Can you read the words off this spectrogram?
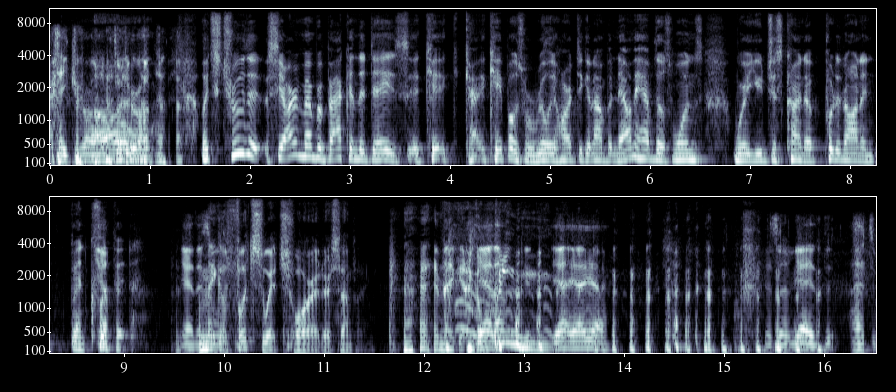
taker on, Oh. putter on. It's true that see, I remember back in the days, uh, ca- ca- capos were really hard to get on, but now they have those ones where you just kind of put it on and, and clip Yeah. it. Yeah, there's Make a all- foot switch for it or something. Make it go Yeah, that, yeah, yeah, yeah. There's a, yeah, I had to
